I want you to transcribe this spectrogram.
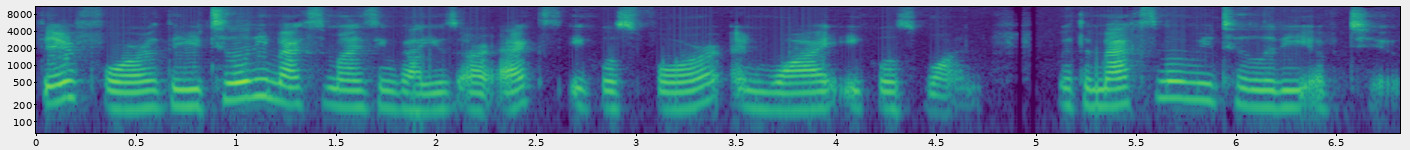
Therefore, the utility maximizing values are x equals 4 and y equals 1, with a maximum utility of 2.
